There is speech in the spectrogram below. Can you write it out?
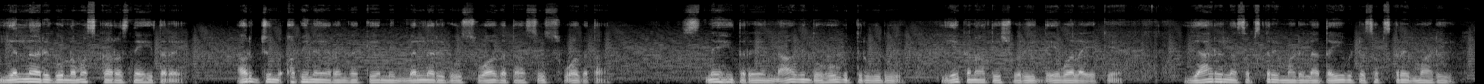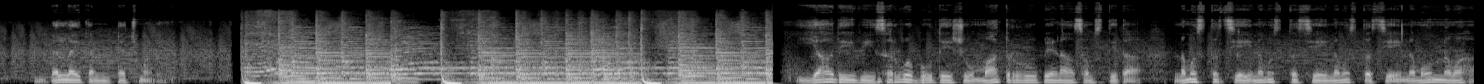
ಎಲ್ಲರಿಗೂ ನಮಸ್ಕಾರ ಸ್ನೇಹಿತರೆ. ಅರ್ಜುನ್ ಅಭಿನಯ ರಂಗಕ್ಕೆ ನಿಮ್ಮೆಲ್ಲರಿಗೂ ಸ್ವಾಗತ, ಸುಸ್ವಾಗತ. ಸ್ನೇಹಿತರೆ, ನಾವಿಂದು ಹೋಗುತ್ತಿರುವುದು ಏಕನಾಥೇಶ್ವರಿ ದೇವಾಲಯಕ್ಕೆ. ಯಾರೆಲ್ಲ ಸಬ್ಸ್ಕ್ರೈಬ್ ಮಾಡಿಲ್ಲ, ದಯವಿಟ್ಟು ಸಬ್ಸ್ಕ್ರೈಬ್ ಮಾಡಿ ಬೆಲ್ಲೈಕನ್ ಟಚ್ ಮಾಡಿ. ಯಾ ದೇವಿ ಸರ್ವಭೂತೇಶು ಮಾತೃರೂಪೇಣ ಸಂಸ್ಥಿತ. ನಮಸ್ತಸ್ಯೈ ನಮಸ್ತಸ್ಯೈ ನಮಸ್ತಸ್ಯೈ, ನಮೋ ನಮಃ.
